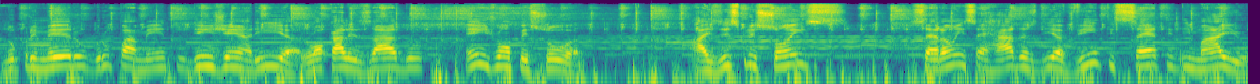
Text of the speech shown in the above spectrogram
no primeiro grupamento de engenharia localizado em João Pessoa. As inscrições serão encerradas dia 27 de maio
